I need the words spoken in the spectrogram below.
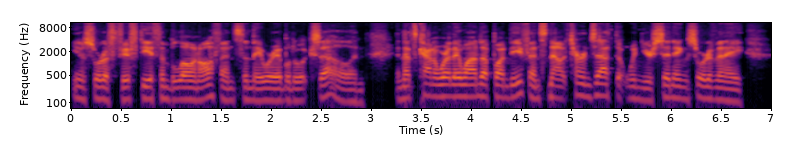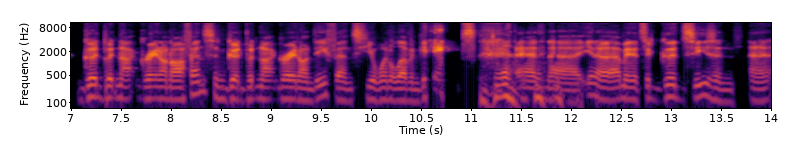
you know sort of 50th and below in offense then they were able to excel and and that's kind of where they wound up on defense now it turns out that when you're sitting sort of in a good but not great on offense and good but not great on defense you win 11 games yeah. and uh, you know i mean it's a good season and,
